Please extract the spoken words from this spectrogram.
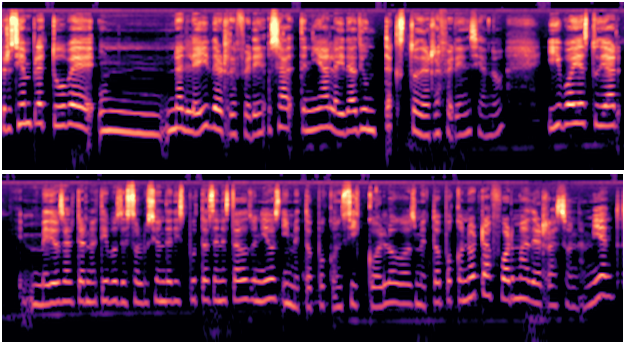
pero siempre tuve un- una ley de referencia, o sea, tenía la idea de un texto de referencia, ¿no? Y voy a estudiar medios alternativos de solución de disputas en Estados Unidos y me topo con psicólogos, me topo con otra forma de razonamiento,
